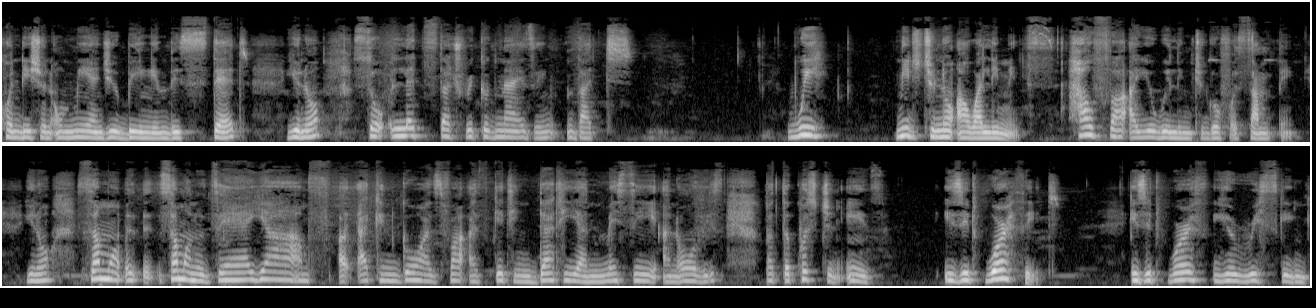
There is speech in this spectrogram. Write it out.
condition or me and you being in this state you know? So let's start recognizing that we need to know our limits. How far are you willing to go for something you know someone uh, uh, someone would say yeah I'm f- i can go as far as getting dirty and messy and all this. But the question is is it worth it? Is it worth you risking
